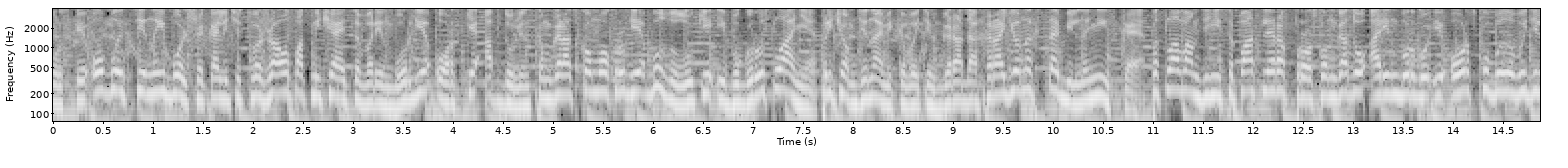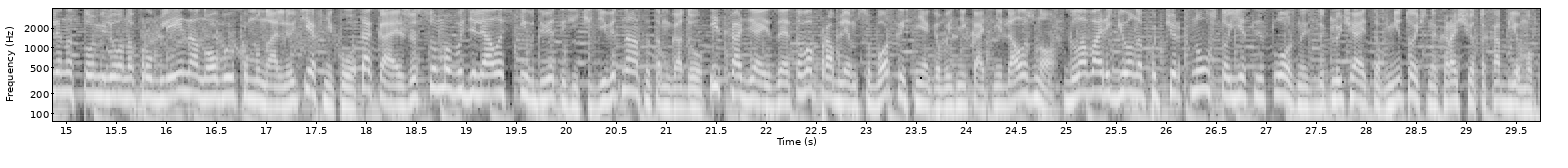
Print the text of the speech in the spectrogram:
Оренбургской области, наибольшее количество жалоб отмечается в Оренбурге, Орске, Абдулинском городском округе, Бузулуке и Бугуруслане. Причем динамика в этих городах и районах стабильно низкая. По словам Дениса Паслера, в прошлом году Оренбургу и Орску было выделено 100 миллионов рублей на новую коммунальную технику. Такая же сумма выделялась и в 2019 году. Исходя из этого, проблем с уборкой снега возникать не должно. Глава региона подчеркнул, что если сложность заключается в неточных расчетах объемов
